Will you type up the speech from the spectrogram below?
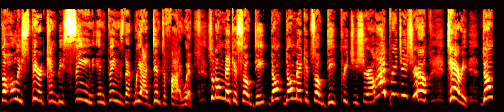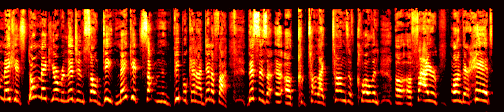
The Holy Spirit can be seen in things that we identify with. So don't make it so deep. Don't don't make it so deep, preachy Cheryl. Hi, preachy Cheryl. Terry, don't make it. Don't make your religion so deep. Make it something that people can identify. This is a, a, like tongues of cloven, uh, fire on their heads.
